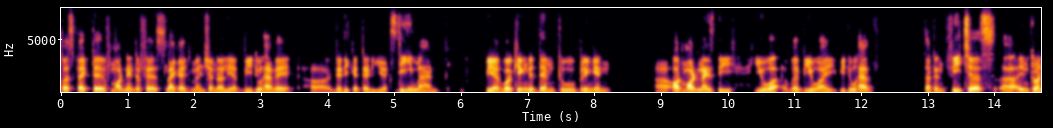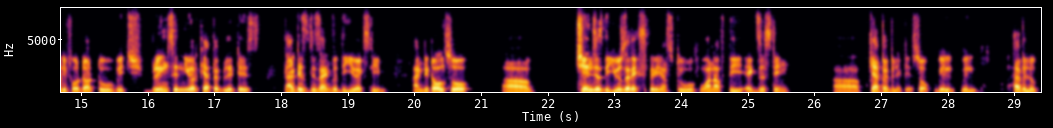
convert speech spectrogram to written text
perspective, modern interface, like I mentioned earlier, we do have a uh, dedicated UX team and we are working with them to bring in uh, or modernize the UI, web UI. We do have certain features uh, in 24.2 which brings in newer capabilities that is designed with the UX team, and it also uh, changes the user experience to one of the existing uh, capabilities. So we'll we'll have a look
